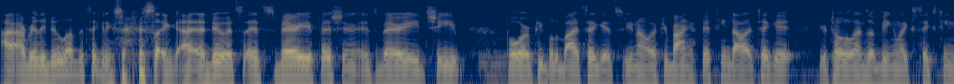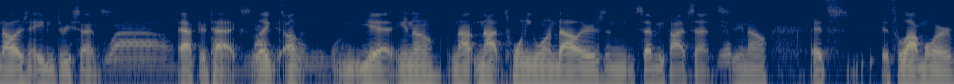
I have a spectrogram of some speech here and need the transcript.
I, I really do love the ticketing service. Like I, I do. It's it's very efficient. It's very cheap Mm-hmm. for people to buy tickets. You know, if you're buying a fifteen dollar ticket, your total ends up being like sixteen dollars and eighty three cents wow after tax. Not like um, yeah, you know, not not twenty one dollars and seventy five cents. Yep. You know, it's it's a lot more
